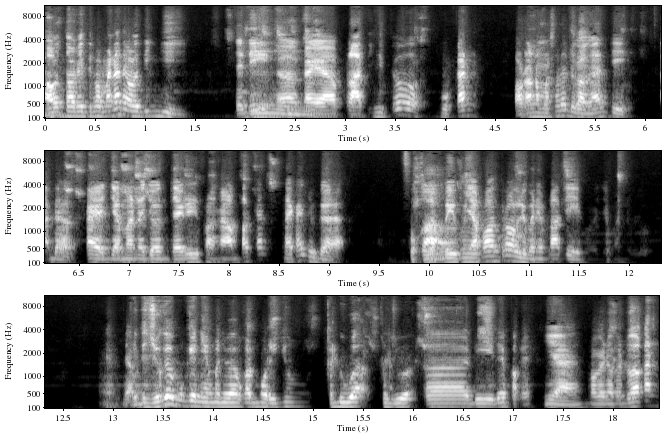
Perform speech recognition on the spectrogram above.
authority pemainnya terlalu tinggi. Jadi Hmm. eh, kayak pelatih itu bukan orang nomor satu juga ganti. Ada kayak zamannya John Terry, Frank Lampard kan mereka juga Vokal. lebih punya kontrol dibanding pelatih zaman dulu. Ya, dan- Itu juga mungkin yang menyebabkan Mourinho kedua kedua eh, di Depak ya. Iya, Mourinho kedua kan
